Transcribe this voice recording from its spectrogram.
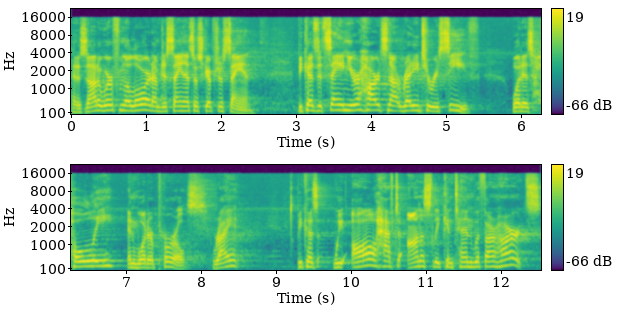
That is not a word from the Lord. I'm just saying that's what Scripture's saying. Because it's saying your heart's not ready to receive what is holy and what are pearls, right? because we all have to honestly contend with our hearts.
